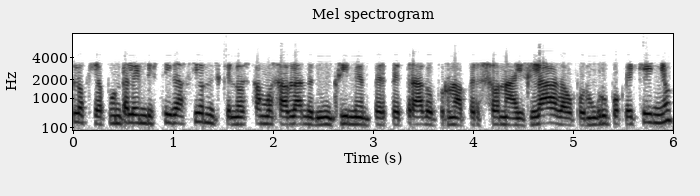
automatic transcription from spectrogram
Lo que apunta la investigación es que no estamos hablando de un crimen perpetrado por una persona aislada o por un grupo pequeño,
